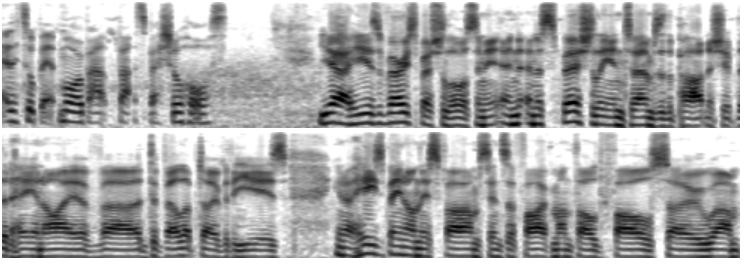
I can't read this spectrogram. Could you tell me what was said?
a little bit more about that special horse? Yeah, he is a very special horse, and, and, and especially in terms of the partnership that he and I have uh, developed over the years. You know, he's been on this farm since a five-month-old foal, so um,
